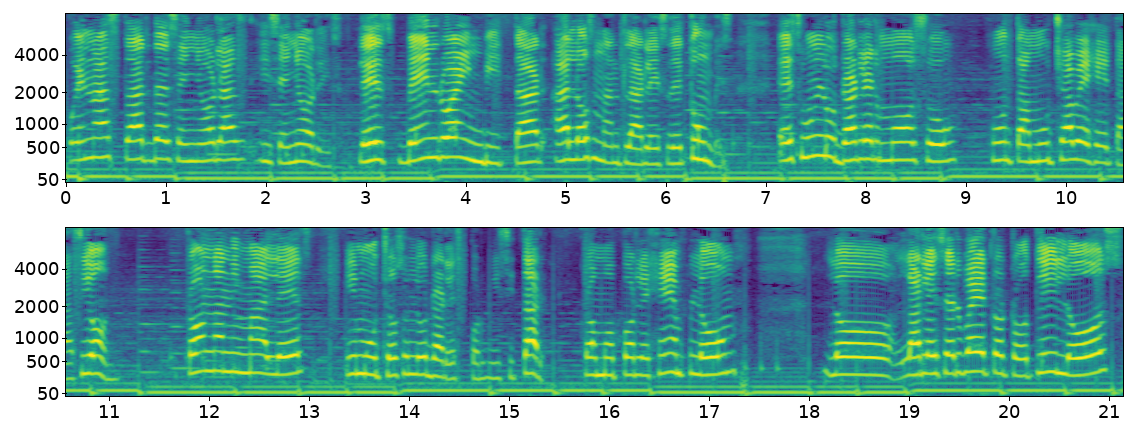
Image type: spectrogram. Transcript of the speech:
Buenas tardes, señoras y señores. Les vengo a invitar a los mantlares de Tumbes. Es un lugar hermoso junto a mucha vegetación. con animales y muchos lugares por visitar, como por ejemplo la reserva de Tototlilos,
